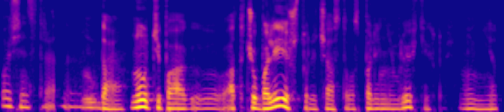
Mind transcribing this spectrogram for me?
Очень странно. Да. Ну, типа, а, э, а ты что, болеешь, что ли, часто воспалением легких? То есть, ну, нет.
